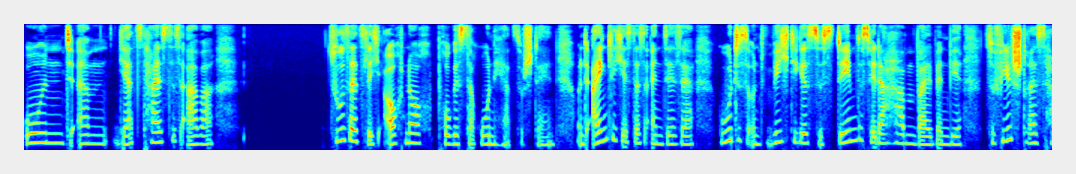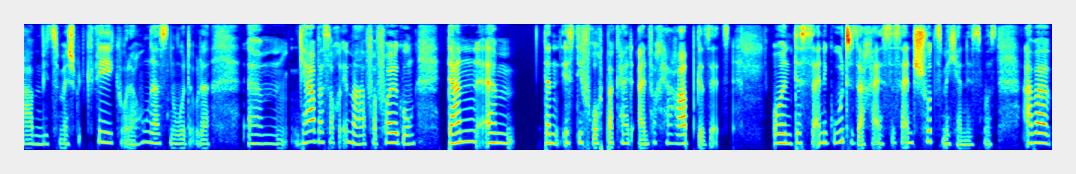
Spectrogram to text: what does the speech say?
Und ähm, jetzt heißt es aber, zusätzlich auch noch Progesteron herzustellen. Und eigentlich ist das ein sehr, sehr gutes und wichtiges System, das wir da haben, weil wenn wir zu viel Stress haben, wie zum Beispiel Krieg oder Hungersnot oder ähm, ja, was auch immer, Verfolgung, dann, ähm, dann ist die Fruchtbarkeit einfach herabgesetzt. Und das ist eine gute Sache, es ist ein Schutzmechanismus. Aber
